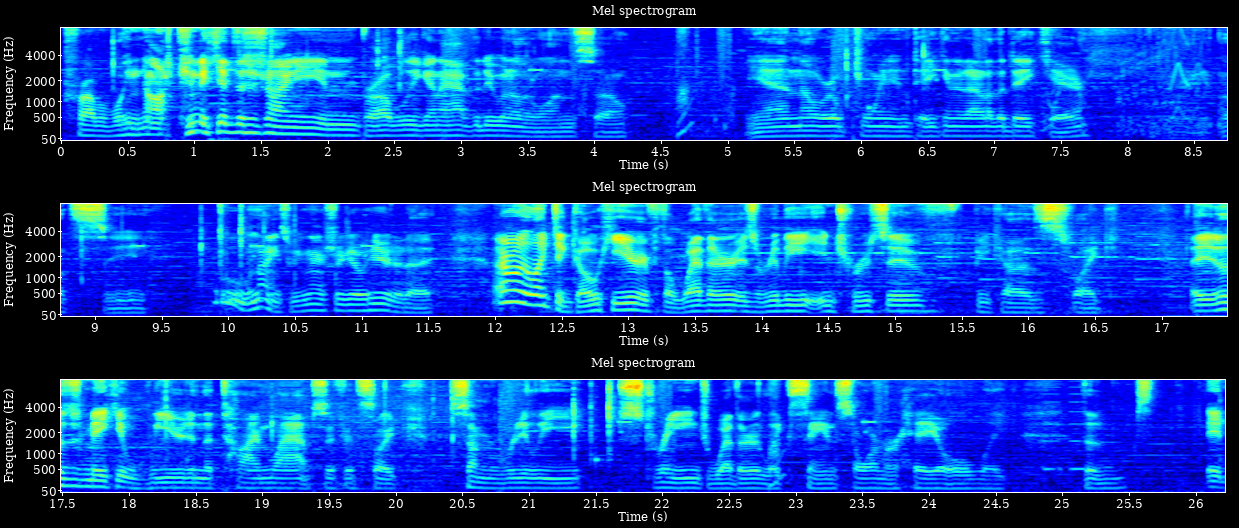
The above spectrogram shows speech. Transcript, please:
probably not gonna get the shiny, and probably gonna have to do another one, so... Yeah, no real point in taking it out of the daycare. Alright, let's see. Ooh, nice, we can actually go here today. I don't really like to go here if the weather is really intrusive because, like, it'll just make it weird in the time lapse if it's, like, some really strange weather, like sandstorm or hail, like, the, it,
